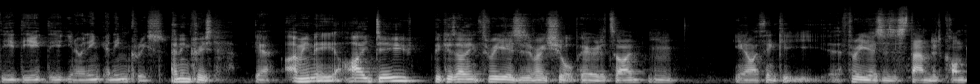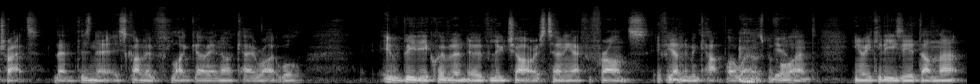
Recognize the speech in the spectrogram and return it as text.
The the, the you know an, in, an increase. an increase. Yeah. I mean, I do because I think three years is a very short period of time. Mm. You know, I think it, three years is a standard contract length, isn't it? It's kind of like going, okay, right, well, it would be the equivalent of Luke Charteris turning out for France if he hadn't been capped by Wales Yeah. beforehand. You know, he could easily have done that,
